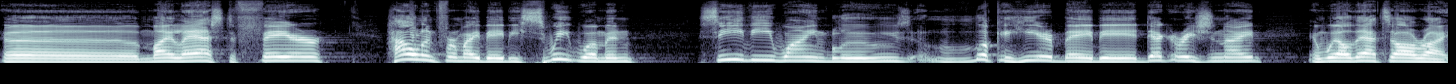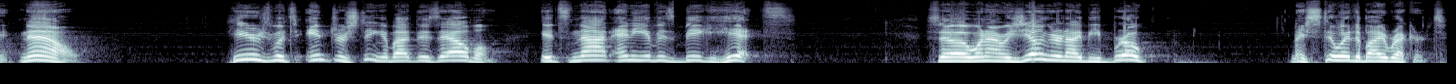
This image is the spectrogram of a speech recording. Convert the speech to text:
Uh, my last affair. Howling for my baby. Sweet woman. CV wine blues. Look a here, baby. Decoration night. And well, that's all right. Now, here's what's interesting about this album. It's not any of his big hits. So when I was younger and I'd be broke, I still had to buy records.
